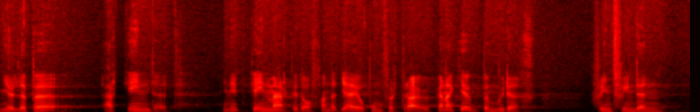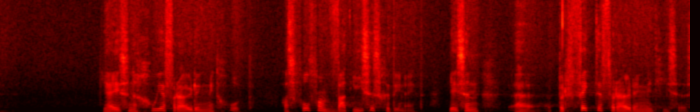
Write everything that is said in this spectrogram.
en jou lippe erken dit en het kenmerke daarvan dat jy op hom vertrou. Kan ek jou bemoedig? Vriend, vriendin, jy is in 'n goeie verhouding met God as gevolg van wat Jesus gedoen het. Jy's in 'n uh, perfekte verhouding met Jesus.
